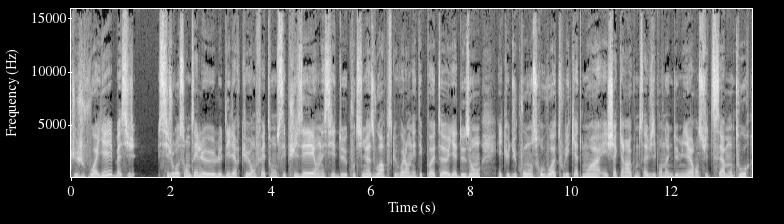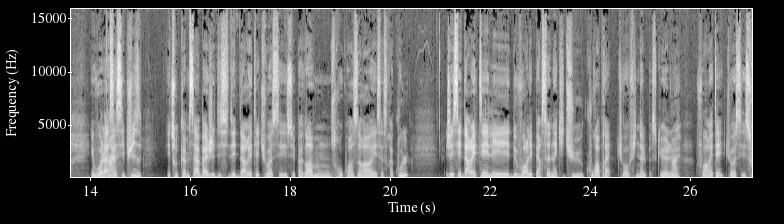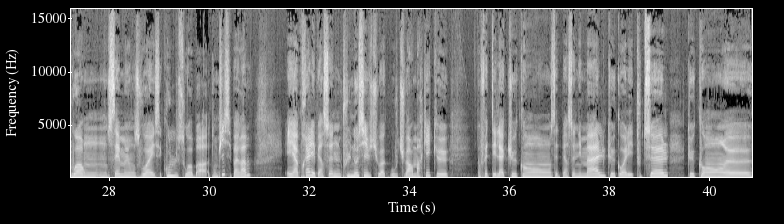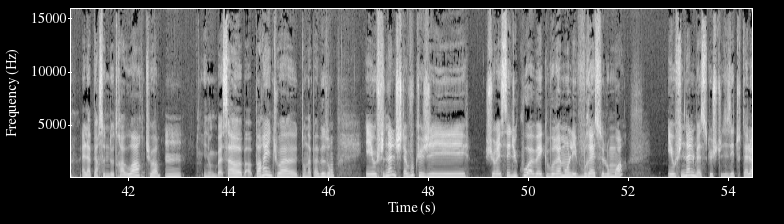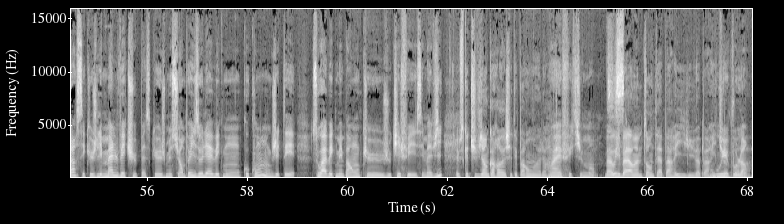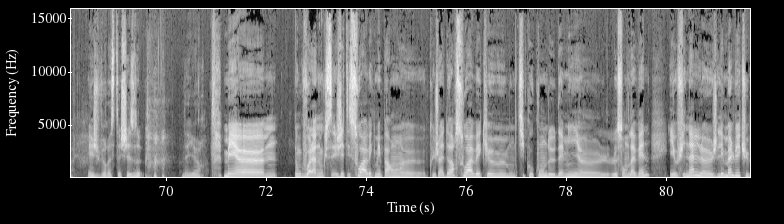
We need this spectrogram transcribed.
que je voyais, bah, si si je ressentais le, le délire que en fait on s'épuisait, on essayait de continuer à se voir parce que voilà on était potes euh, il y a deux ans et que du coup on se revoit tous les quatre mois et chacun raconte sa vie pendant une demi-heure. Ensuite c'est à mon tour et voilà Ouais. ça s'épuise. Et trucs comme ça, bah j'ai décidé d'arrêter. Tu vois c'est pas grave, on se recroisera et ça sera cool. J'ai essayé d'arrêter les de voir les personnes à qui tu cours après, tu vois au final parce que Ouais. faut arrêter. Tu vois c'est soit on, on s'aime et on se voit et c'est cool, soit bah tant pis c'est pas grave. Et après, les personnes plus nocives, tu vois, où tu vas remarquer que, en fait, t'es là que quand cette personne est mal, que quand elle est toute seule, que quand euh, elle a personne d'autre à voir, tu vois. Mm. Et donc, bah, ça, bah, pareil, tu vois, euh, t'en as pas besoin. Et au final, je t'avoue que j'ai. Je suis restée du coup avec vraiment les vrais selon moi. Et au final, bah, ce que je te disais tout à l'heure, c'est que je l'ai mal vécu parce que je me suis un peu isolée avec mon cocon. Donc j'étais soit avec mes parents que je kiffe et c'est ma vie. Et parce que tu vis encore euh, chez tes parents à l'heure Ouais, actuelle. effectivement. Bah oui, bah en même temps, t'es à Paris, ils vivent à Paris. Oui, tu voilà. pouvoir- Et je veux rester chez eux, d'ailleurs. Mais euh, donc voilà, donc j'étais soit avec mes parents euh, que j'adore, soit avec euh, mon petit cocon de d'amis, euh, le sang de la veine. Et au final, euh, je l'ai mal vécu.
